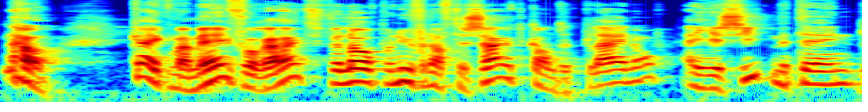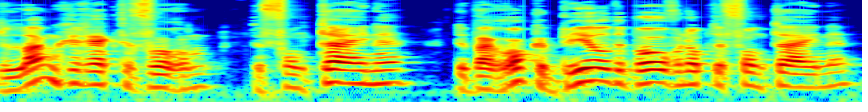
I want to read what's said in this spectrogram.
Nou, kijk maar mee vooruit. We lopen nu vanaf de zuidkant het plein op en je ziet meteen de langgerekte vorm, de fonteinen, de barokke beelden bovenop de fonteinen,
